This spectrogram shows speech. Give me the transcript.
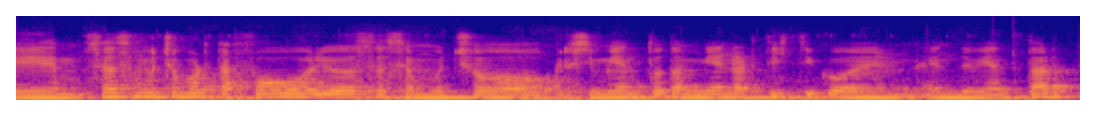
eh, se hace mucho portafolio, se hace mucho crecimiento también artístico en, en DeviantArt.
